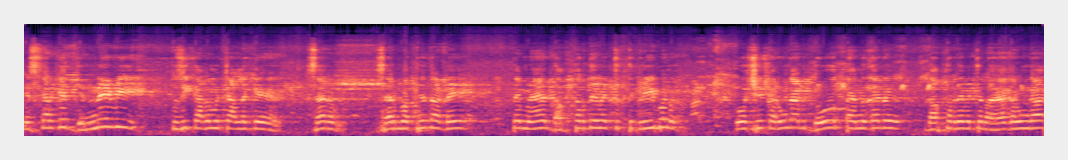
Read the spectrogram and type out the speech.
ਇਸ ਕਰਕੇ ਜਿੰਨੇ ਵੀ ਤੁਸੀਂ ਕਦਮ ਚੱਲ ਕੇ, ਸਿਰ ਸਿਰ ਮੱਥੇ ਤੁਹਾਡੇ ਤੇ ਮੈਂ ਦਫ਼ਤਰ ਦੇ ਵਿੱਚ ਤਕਰੀਬਨ ਕੋਸ਼ਿਸ਼ ਕਰੂੰਗਾ ਵੀ 2-3 ਦਿਨ ਦਫ਼ਤਰ ਦੇ ਵਿੱਚ ਲਾਇਆ ਕਰੂੰਗਾ।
